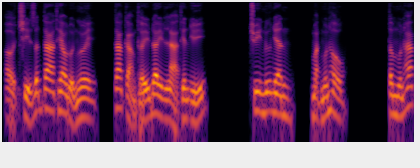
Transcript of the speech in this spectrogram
Ở chỉ dẫn ta theo đuổi ngươi, ta cảm thấy đây là thiên ý. Truy nữ nhân, mặt muốn hậu tâm muốn hắc.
